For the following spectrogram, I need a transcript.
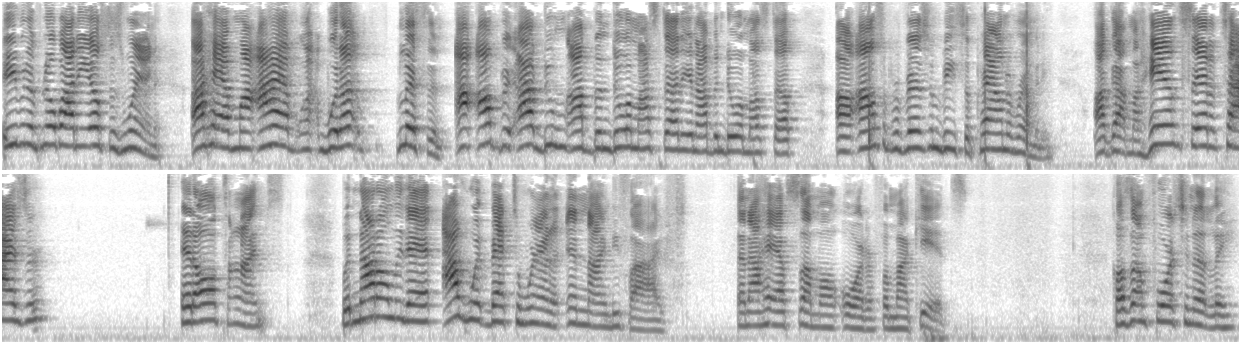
Even if nobody else is wearing it. I have my I have what I listen, I I've been I do I've been doing my study and I've been doing my stuff. Uh, ounce of prevention beats a pound of remedy. I got my hand sanitizer at all times. But not only that, I went back to wearing an N95. And I have some on order for my kids. Because unfortunately,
